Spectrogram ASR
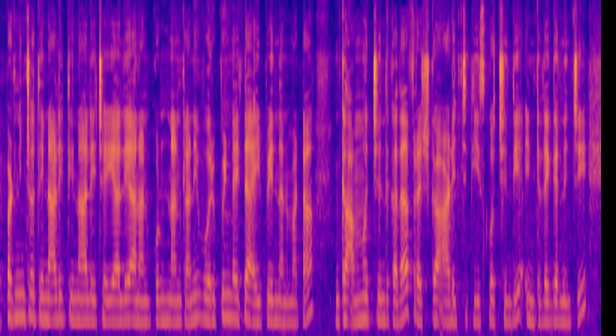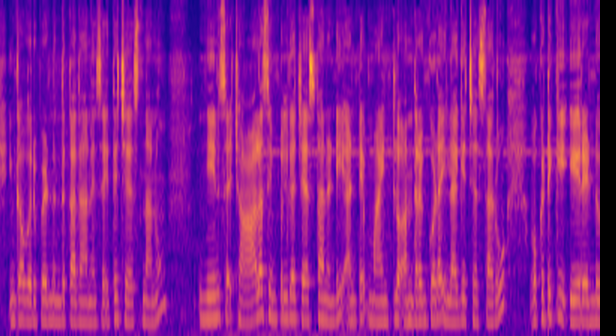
ఎప్పటి నుంచో తినాలి తినాలి చేయాలి అని అనుకుంటున్నాను కానీ వరిపిండి అయితే అయిపోయిందనమాట ఇంకా అమ్మ వచ్చింది కదా ఫ్రెష్గా ఆడించి తీసుకొచ్చింది ఇంటి దగ్గర నుంచి. ఇంకా వరిపిండి ఉంది కదా అనేసి అయితే చేస్తున్నాను. నేను చాలా సింపుల్గా చేస్తానండి. అంటే మా ఇంట్లో అందరం కూడా ఇలాగే చేస్తారు. ఒకటికి ఏ రెండు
